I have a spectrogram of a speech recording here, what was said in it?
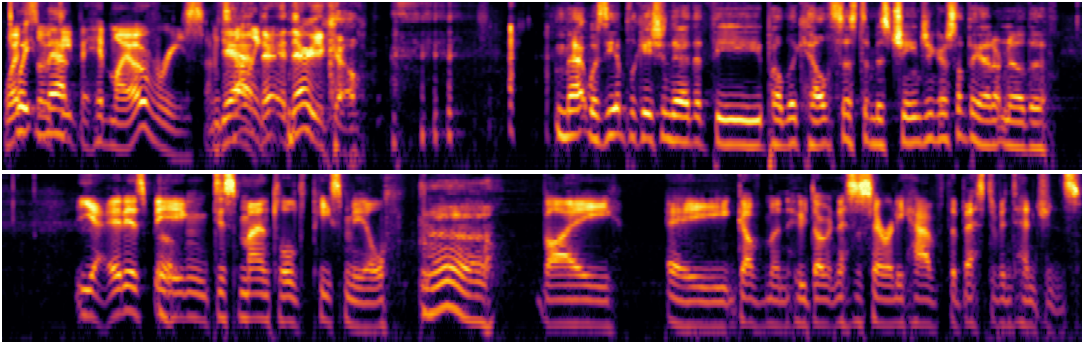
went Wait, so Matt- deep it hit my ovaries. I'm yeah. telling There, you. there you go. Matt, was the implication there that the public health system is changing or something? I don't know the. Yeah, it is being dismantled piecemeal Ah, by a government who don't necessarily have the best of intentions.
